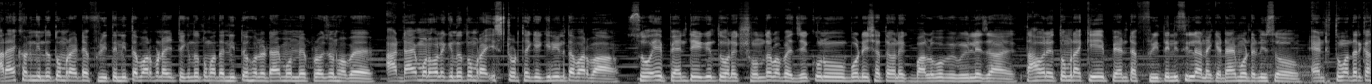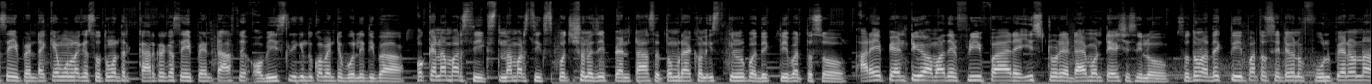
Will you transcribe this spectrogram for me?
আর এখন কিন্তু তোমরা এটা ফ্রিতে নিতে পারবে না, এটা কিন্তু তোমাদের নিতে হলে ডায়মন্ডের প্রয়োজন হবে। আর ডায়মন্ড হলে কিন্তু তোমরা স্টোর থেকে কিনে নিতে পারবা। সো এই প্যান্টটি কিন্তু অনেক সুন্দরভাবে যে কোনো বডির সাথে অনেক ভালোভাবে মিলে যায়। তাহলে তোমরা কি এই প্যান্টটা ফ্রিতে নিছিলা নাকি ডায়মন্ডে নিছো? এন্ড তোমাদের কাছে এই প্যান্টটা কেমন লাগে? সো তোমাদের কার কার কাছে এই প্যান্টটা আছে? অবভিয়াসলি কিন্তু কমেন্টে বলে দিবা। Okay number six number six পজিশনে যে প্যান্টটা আছে, তোমরা এখন স্ক্রিনের উপর দেখতেই পারতেছো। আর এই প্যান্টটিও আমাদের ফ্রি ফায়ারে স্টোরে ডায়মন্ডে এসেছিল। সো তোমরা দেখতেই পারতো সেটা কোনো ফুল প্যানও না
